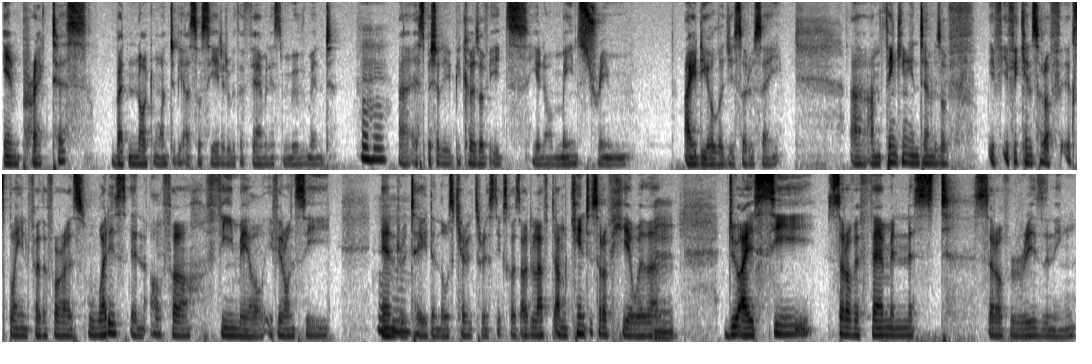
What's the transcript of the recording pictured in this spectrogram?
in practice, but not want to be associated with the feminist movement, Mm-hmm. uh, especially because of its, you know, mainstream ideology, so to say. Uh, I'm thinking in terms of if, if you can sort of explain further for us, what is an alpha female if you don't see Andrew Mhm. Tate and those characteristics? Because I'd love, to, I'm keen to sort of hear whether mm, do I see sort of a feminist sort of reasoning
